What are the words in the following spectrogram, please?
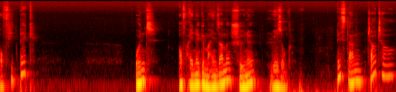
auf Feedback und auf eine gemeinsame schöne Lösung. Bis dann, ciao, ciao.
